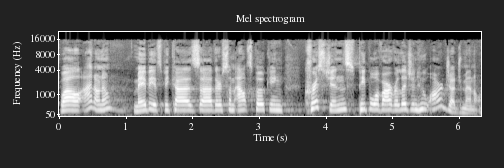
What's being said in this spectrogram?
Well, I don't know. Maybe it's because uh, there's some outspoken Christians, people of our religion, who are judgmental.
